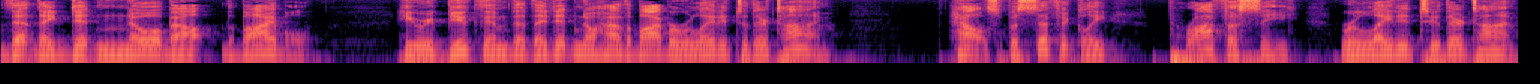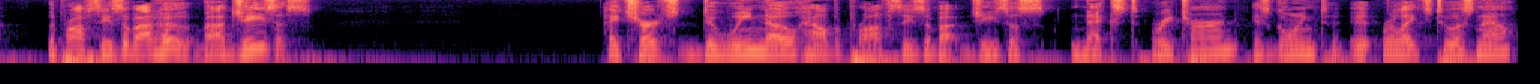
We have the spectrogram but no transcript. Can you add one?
that they didn't know about the Bible. He rebuked them that they didn't know how the Bible related to their time, how specifically prophecy related to their time. The prophecies about who? About Jesus. Hey, church, do we know how the prophecies about Jesus' next return is going to, it relates to us now?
